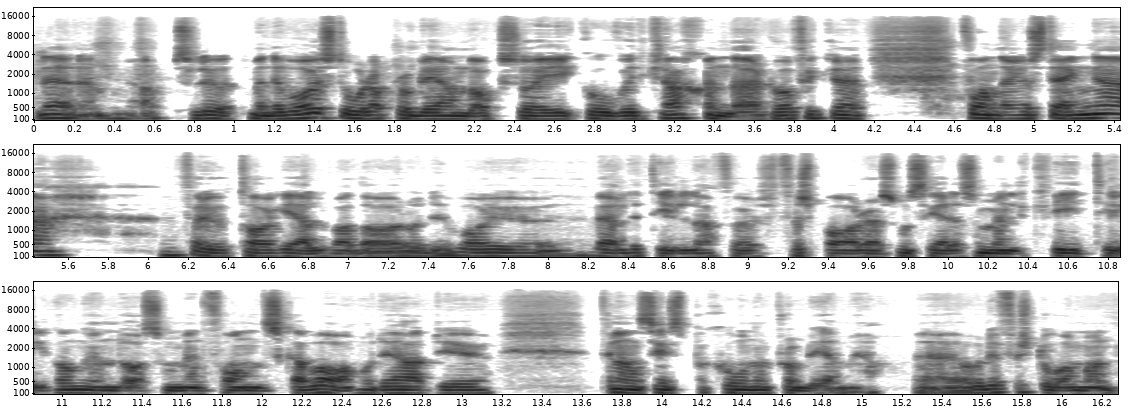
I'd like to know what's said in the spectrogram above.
det är den. Absolut. Men det var ju stora problem också i covid-kraschen där. Då fick fonden ju stänga för uttag i 11 dagar och det var ju väldigt illa för, för sparare som ser det som en likvid tillgång ändå, som en fond ska vara och det hade ju Finansinspektionen problem med eh, och det förstår man.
